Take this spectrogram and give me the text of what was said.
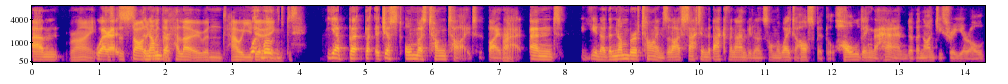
um right Whereas the the starting with the hello and how are you Well- well, doing just yeah but but just almost tongue tied by Right. that and you know the number of times that i've sat in the back of an ambulance on the way to hospital holding the hand of a 93 year old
